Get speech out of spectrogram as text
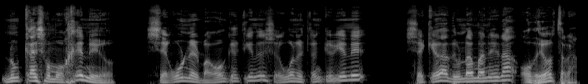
nunca es homogéneo, según el vagón que tiene, según el tren que viene, se queda de una manera o de otra.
